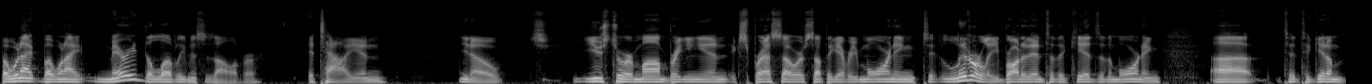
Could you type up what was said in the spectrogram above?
But when I but when I married the lovely Mrs. Oliver, Italian, you know, used to her mom bringing in espresso or something every morning to literally brought it into the kids in the morning uh, to to get them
